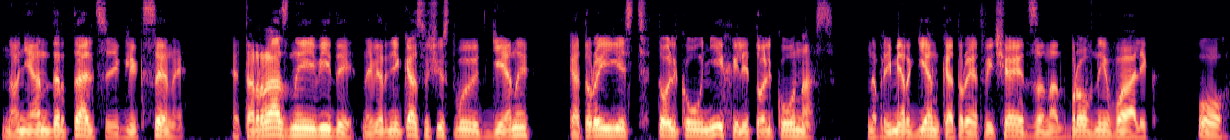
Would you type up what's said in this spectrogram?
Но неандертальцы и гликсены — это разные виды, наверняка существуют гены, которые есть только у них или только у нас. Например, ген, который отвечает за надбровный валик. О,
